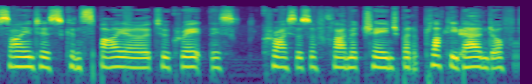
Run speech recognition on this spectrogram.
scientists conspire to create this crisis of climate change, but a plucky band of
